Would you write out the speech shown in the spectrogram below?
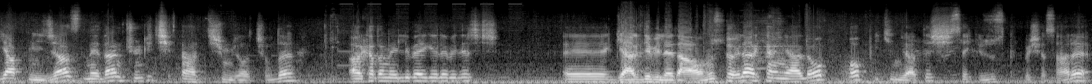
yapmayacağız. Neden? Çünkü çift atışımız açıldı. Arkadan 50B gelebilir. Ee, geldi bile daha onu söylerken geldi hop hop ikinci atış 845 hasarı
